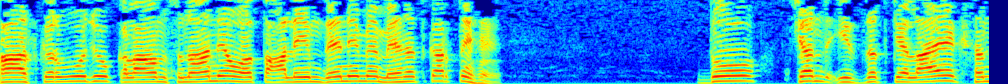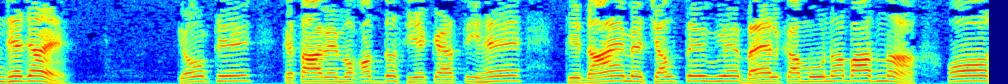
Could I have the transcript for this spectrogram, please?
خاص کر وہ جو کلام سنانے اور تعلیم دینے میں محنت کرتے ہیں۔ دو، چند عزت کے لائق سمجھے جائیں۔ کیونکہ کتاب مقدس یہ کہتی ہے کہ دائیں میں چلتے ہوئے بیل کا منہ نہ باندھنا اور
